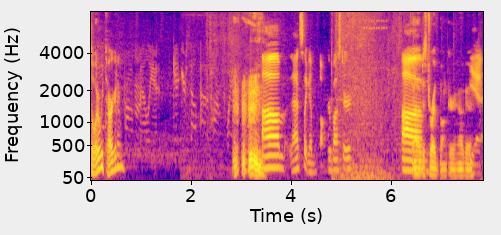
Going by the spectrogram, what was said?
So what are we targeting? problem, Elliot. Get yourself out of harm's way. Um, that's like a bunker buster. Oh, Um, destroy bunker. Okay. Yeah.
